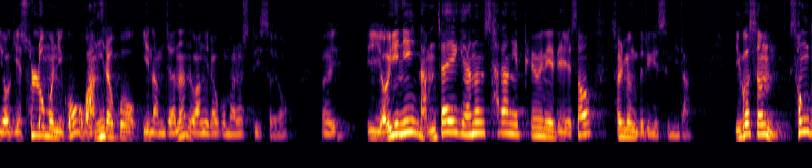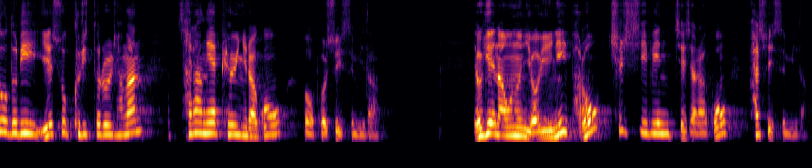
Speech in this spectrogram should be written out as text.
여기에 솔로몬이고 왕이라고 이 남자는 왕이라고 말할 수도 있어요. 어, 이 여인이 남자에게 하는 사랑의 표현에 대해서 설명드리겠습니다. 이것은 성도들이 예수 그리스도를 향한 사랑의 표현이라고 어, 볼수 있습니다. 여기에 나오는 여인이 바로 70인 제자라고 할 수 있습니다.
